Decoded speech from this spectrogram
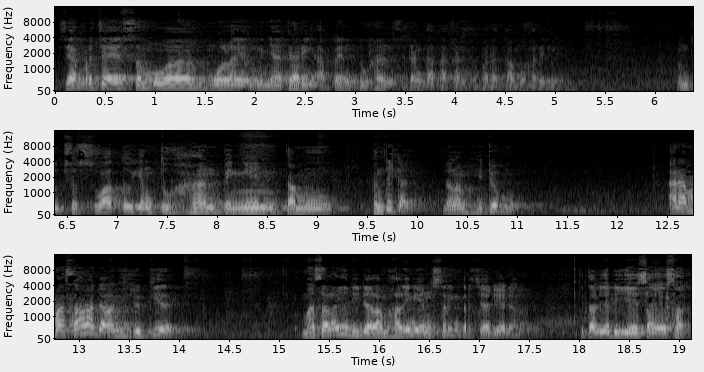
Saya percaya semua mulai menyadari apa yang Tuhan sedang katakan kepada kamu hari ini untuk sesuatu yang Tuhan pengen kamu hentikan dalam hidupmu. Ada masalah dalam hidup kita. Masalahnya di dalam hal ini yang sering terjadi adalah kita lihat di Yesaya 1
